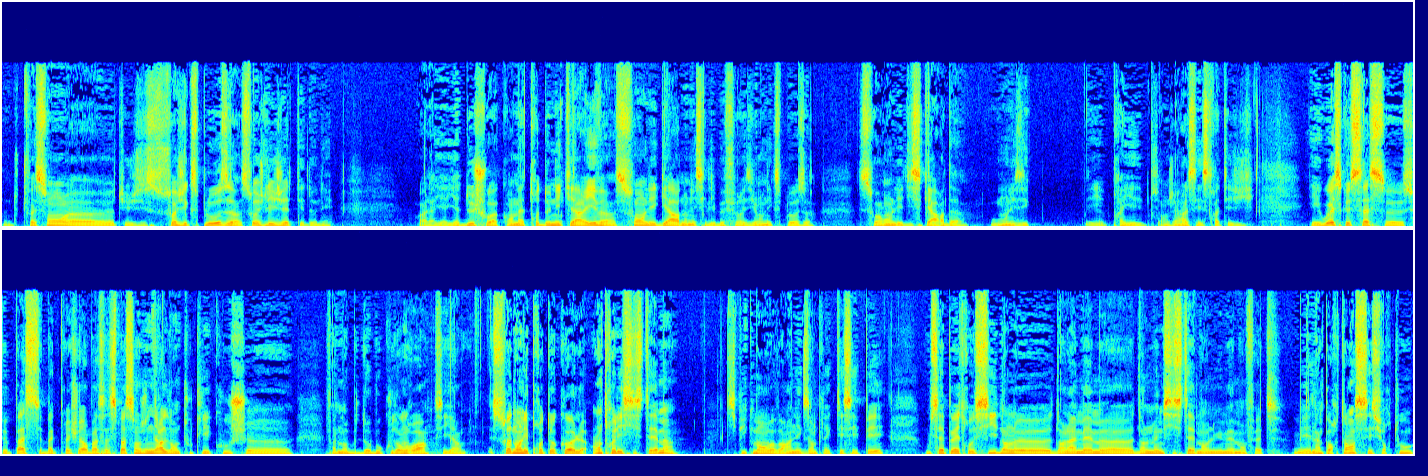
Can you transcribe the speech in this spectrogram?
De toute façon, euh, soit j'explose, soit je les jette tes données. Voilà, il y, a deux choix. Quand on a trop de données qui arrivent, soit on les garde, on essaie de les bufferiser, on explose, soit on les discarde ou on les. Et après, en général, c'est les stratégies. Et où est-ce que ça se, passe, ce back pressure? Ben, Ça se passe en général dans toutes les couches, euh, dans, dans, beaucoup d'endroits. C'est-à-dire soit dans les protocoles entre les systèmes, Typiquement, on va voir un exemple avec TCP, ou ça peut être aussi dans le, dans la même, euh, dans le même système en lui-même, en fait. Mais l'important, c'est surtout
